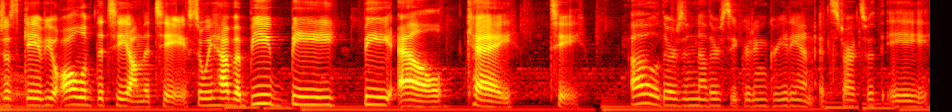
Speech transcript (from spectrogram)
Just gave you all of the tea on the tea. So we have a BB B-L-K-T. Oh, there's another secret ingredient. It starts with E.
